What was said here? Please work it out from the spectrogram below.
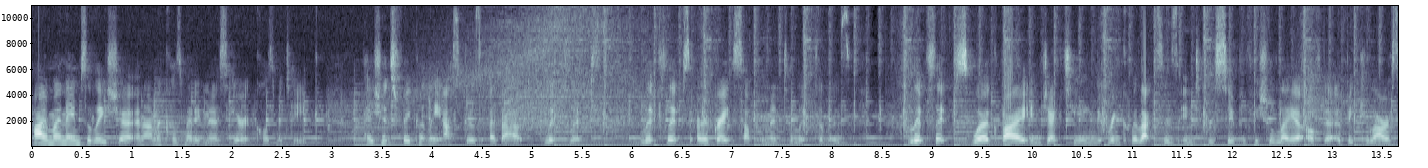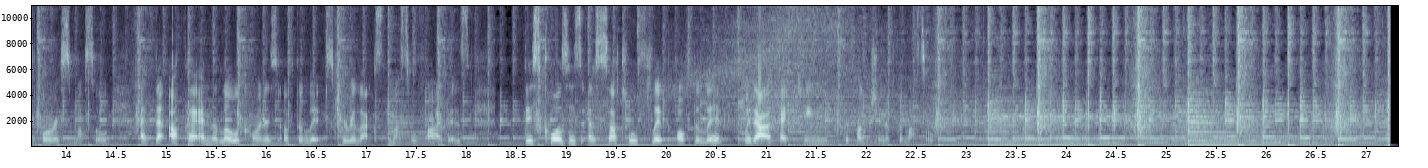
Hi, my name's Alicia and I'm a cosmetic nurse here at Cosmetique. Patients frequently ask us about lip flips. Lip flips are a great supplement to lip fillers. Lip flips work by injecting wrinkle relaxers into the superficial layer of the orbicularis oris muscle at the upper and the lower corners of the lips to relax the muscle fibres. This causes a subtle flip of the lip without affecting the function of the muscle.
